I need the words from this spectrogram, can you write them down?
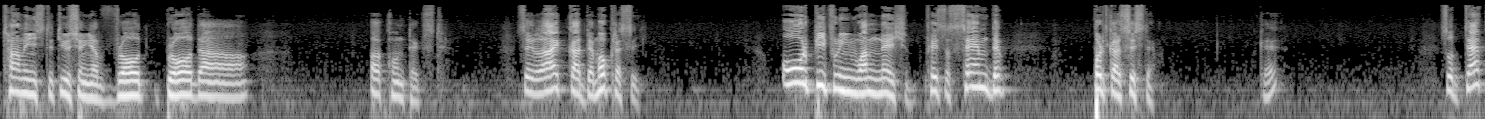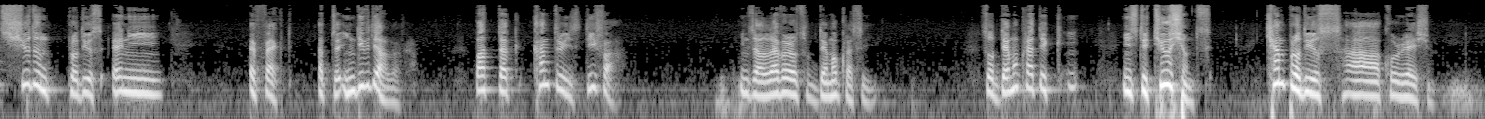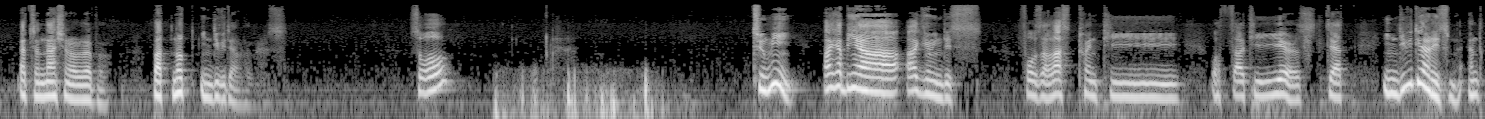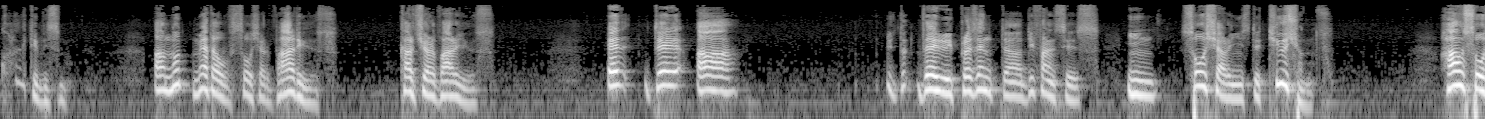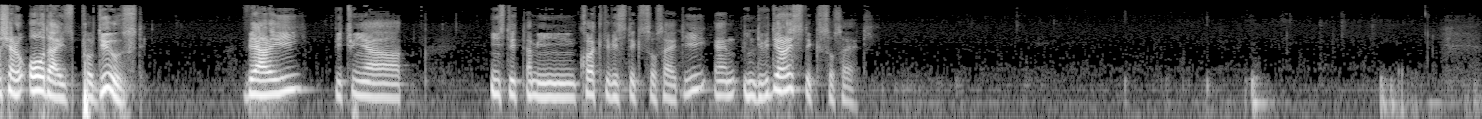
term institution in a broad, broader uh, context. So like a democracy, all people in one nation face the same political system. Okay? So that shouldn't produce any effect at the individual level. But the countries differ in the levels of democracy. So democratic institutions can produce uh, correlation at the national level, but not individual levels. So, to me, I have been uh, arguing this for the last 20 or 30 years that individualism and collectivism are not matter of social values, cultural values. And they are they represent uh, differences in social institutions. How social order is produced vary between a I mean, collectivistic society and individualistic society.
